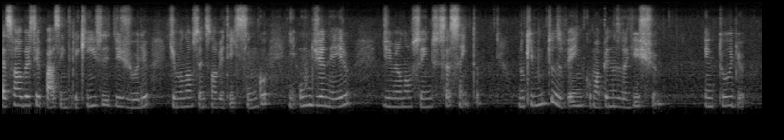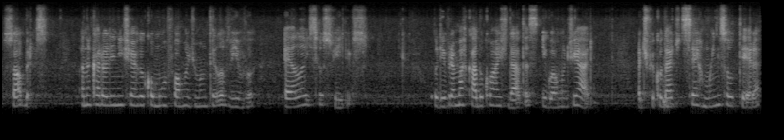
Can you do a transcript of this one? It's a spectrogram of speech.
Essa obra se passa entre 15 de julho de 1995 e 1 de janeiro de 1960. No que muitos veem como apenas lixo, entulho, sobras, Ana Carolina enxerga como uma forma de mantê-la viva, ela e seus filhos. O livro é marcado com as datas, igual no diário. A dificuldade de ser mãe solteira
